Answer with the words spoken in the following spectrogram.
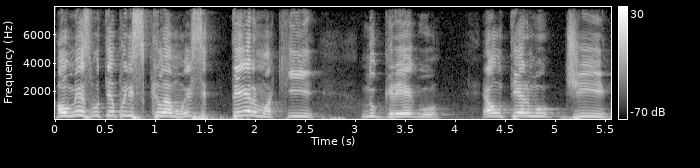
Ao mesmo tempo eles clamam. Esse termo aqui no grego é um termo de,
